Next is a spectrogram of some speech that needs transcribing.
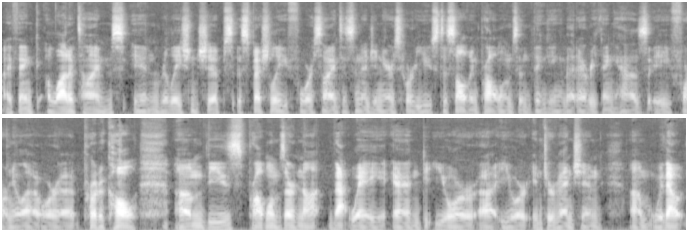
I think a lot of times in relationships, especially for scientists and engineers who are used to solving problems and thinking that everything has a formula or a protocol, um, these problems are not that way, and your uh, your intervention um, without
